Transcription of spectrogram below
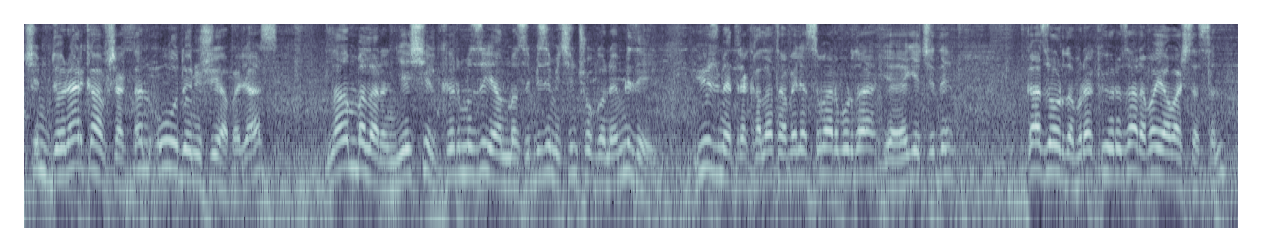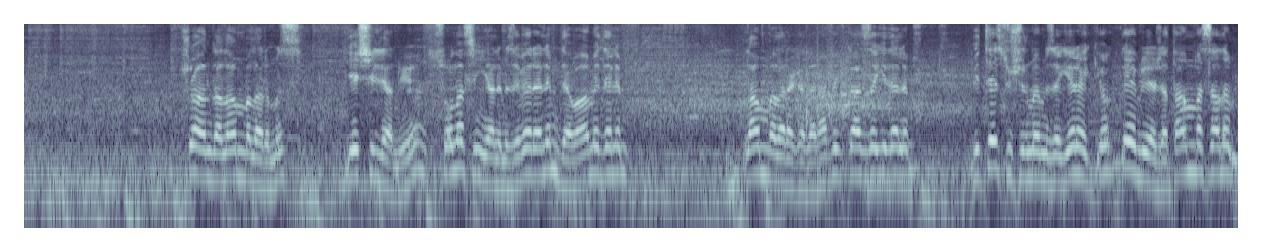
Şimdi döner kavşaktan U dönüşü yapacağız. Lambaların yeşil, kırmızı yanması bizim için çok önemli değil. 100 metre kala tabelası var burada. Yaya geçidi. Gaz orada bırakıyoruz. Araba yavaşlasın. Şu anda lambalarımız yeşil yanıyor. Sola sinyalimizi verelim. Devam edelim. Lambalara kadar hafif gazla gidelim. Vites düşürmemize gerek yok. Debriyaja tam basalım.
